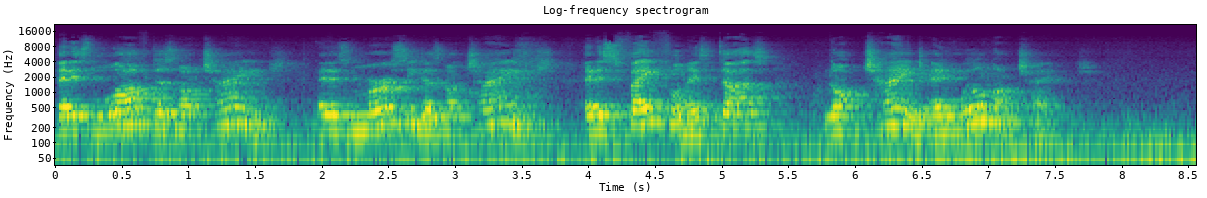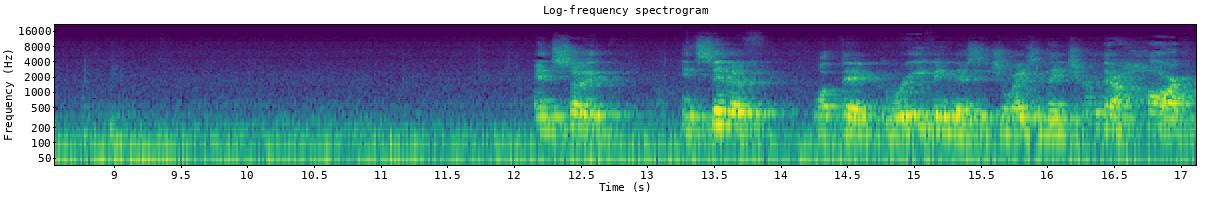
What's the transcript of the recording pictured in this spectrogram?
That His love does not change. That His mercy does not change. That His faithfulness does not change and will not change. And so instead of what they're grieving their situation, they turn their heart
